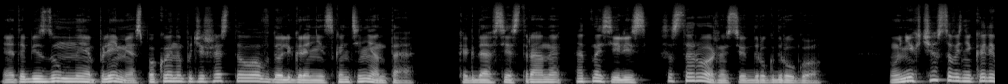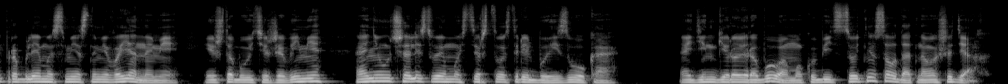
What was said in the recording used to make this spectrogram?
Это безумное племя спокойно путешествовало вдоль границ континента, когда все страны относились с осторожностью друг к другу. У них часто возникали проблемы с местными военными, и чтобы уйти живыми, они улучшали свое мастерство стрельбы из лука. Один герой Рабуа мог убить сотню солдат на лошадях.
